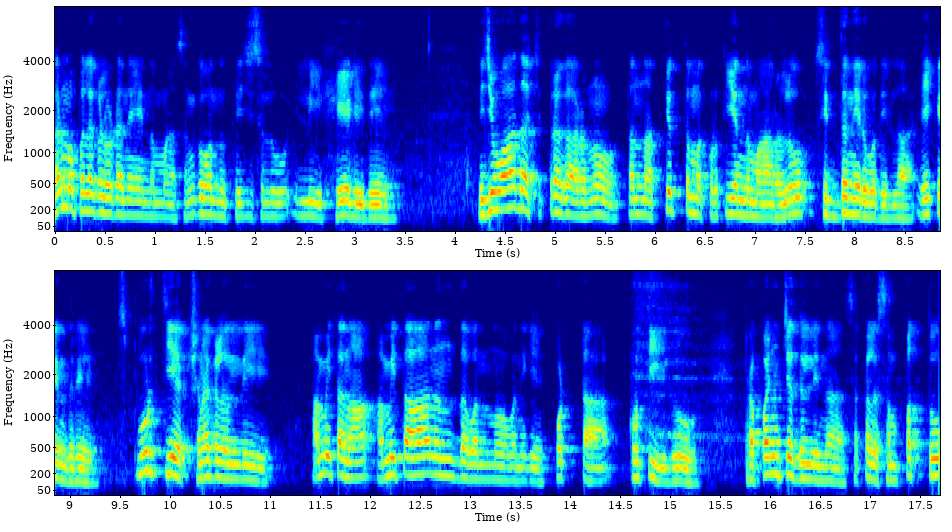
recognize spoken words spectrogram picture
ಕರ್ಮಫಲಗಳೊಡನೆ ನಮ್ಮ ಸಂಘವನ್ನು ತ್ಯಜಿಸಲು ಇಲ್ಲಿ ಹೇಳಿದೆ. ನಿಜವಾದ ಚಿತ್ರಗಾರನು ತನ್ನ ಅತ್ಯುತ್ತಮ ಕೃತಿಯನ್ನು ಮಾರಲು ಸಿದ್ಧನಿರುವುದಿಲ್ಲ. ಏಕೆಂದರೆ ಸ್ಫೂರ್ತಿಯ ಕ್ಷಣಗಳಲ್ಲಿ ಅಮಿತನ, ಅಮಿತಾನಂದವನ್ನು ಅವನಿಗೆ ಕೊಟ್ಟ ಕೃತಿ ಇದು. ಪ್ರಪಂಚದಲ್ಲಿನ ಸಕಲ ಸಂಪತ್ತು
